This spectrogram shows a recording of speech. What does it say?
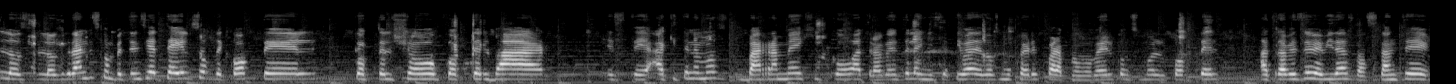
los, los grandes competencias, Tales of the Cocktail, Cocktail Show, Cocktail Bar. Este, aquí tenemos Barra México a través de la iniciativa de dos mujeres para promover el consumo del cóctel a través de bebidas bastante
